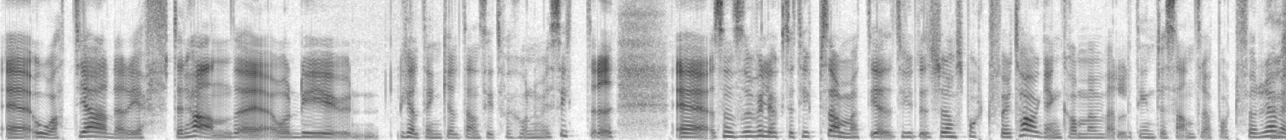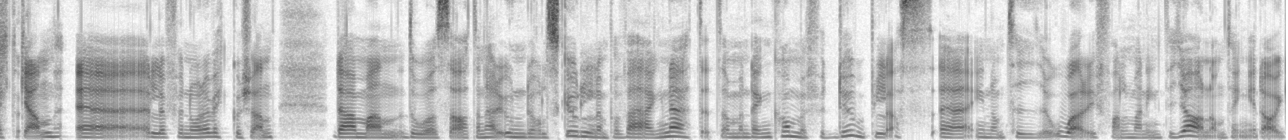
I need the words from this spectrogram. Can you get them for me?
eh, åtgärda det i efterhand. Eh, och det är helt enkelt den situationen vi sitter i. Eh, sen så vill jag också tipsa om att jag tyckte Transportföretagen kom en väldigt intressant rapport förra veckan, eh, eller för några veckor sedan, där man då sa att den här underhållsskulden på vägnätet, ja, men den kommer fördubblas inom tio år ifall man inte gör någonting idag.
